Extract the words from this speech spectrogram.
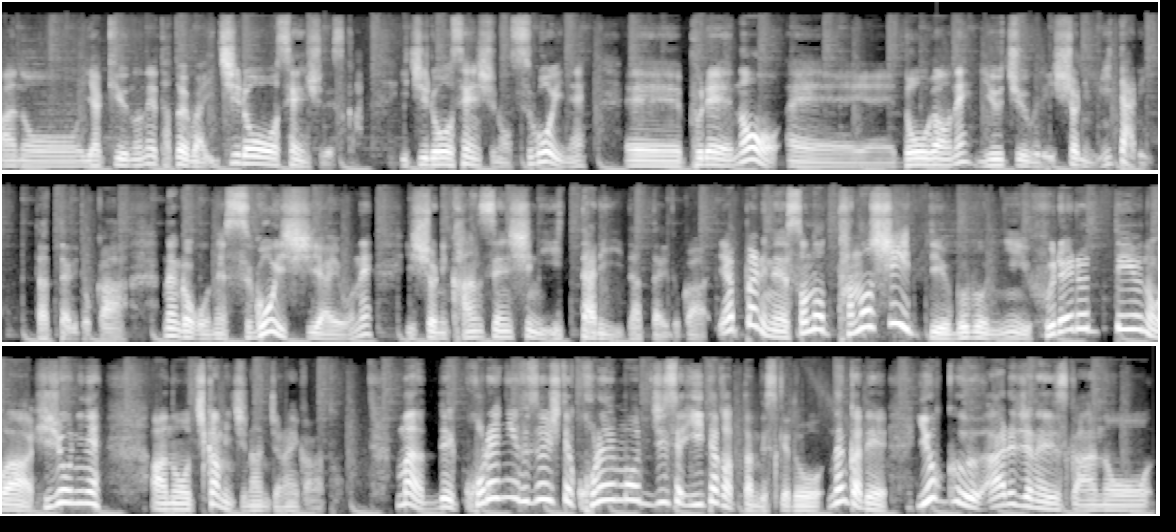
あの、野球のね、例えば、イチロー選手ですか。イチロー選手のすごいね、えー、プレーの、えー、動画をね、YouTube で一緒に見たり、だったりとか、なんかこうね、すごい試合をね、一緒に観戦しに行ったりだったりとか、やっぱりね、その楽しいっていう部分に触れるっていうのが非常にね、あの、近道なんじゃないかなと。まあ、で、これに付随して、これも実際言いたかったんですけど、なんかね、よくあるじゃないですか、あの、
